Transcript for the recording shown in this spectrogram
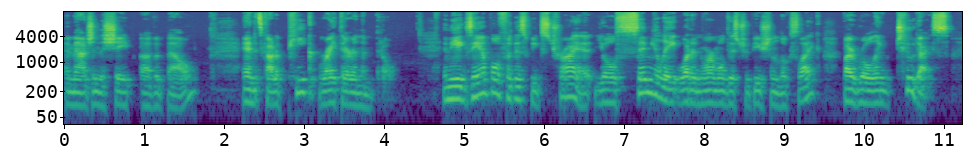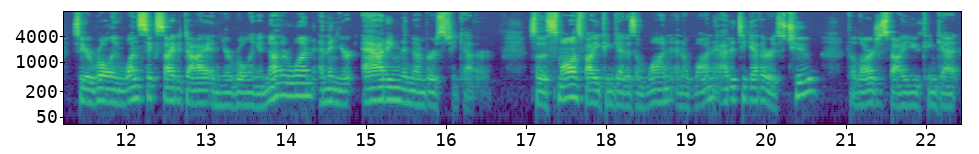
imagine the shape of a bell. And it's got a peak right there in the middle. In the example for this week's Try It, you'll simulate what a normal distribution looks like by rolling two dice. So you're rolling one six-sided die and you're rolling another one and then you're adding the numbers together. So the smallest value you can get is a 1 and a 1 added together is 2. The largest value you can get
